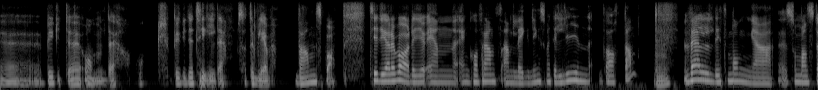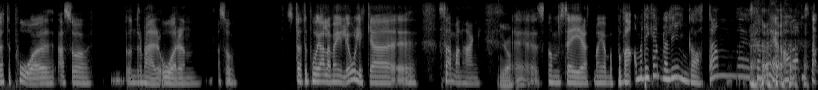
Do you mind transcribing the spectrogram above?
eh, byggde om det och byggde till det så att det blev Vanspa. Tidigare var det ju en, en konferensanläggning som heter Lingatan. Mm. Väldigt många eh, som man stöter på eh, alltså, under de här åren, alltså stöter på i alla möjliga olika eh, sammanhang Ja. eh, som säger att man jobbar på ja, men det gamla Lingatan, eh, stämmer det? Ja, det stämmer.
